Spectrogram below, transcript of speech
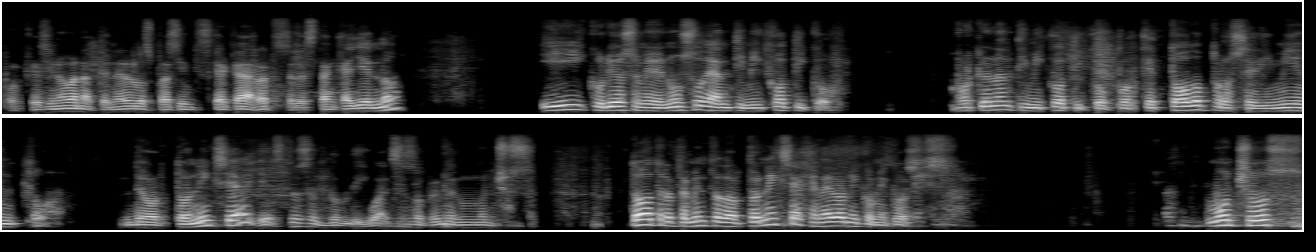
porque si no van a tener a los pacientes que a cada rato se les están cayendo. Y curioso, miren, uso de antimicótico. ¿Por qué un antimicótico? Porque todo procedimiento de ortonixia, y esto es donde igual se sorprenden muchos. Todo tratamiento de ortonixia genera onicomicosis. Muchos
